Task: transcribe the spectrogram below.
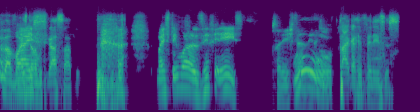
A voz dela é Mas- muito engraçada. Mas tem umas referências que gostaria de trazer aqui. Uh, traga referências.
